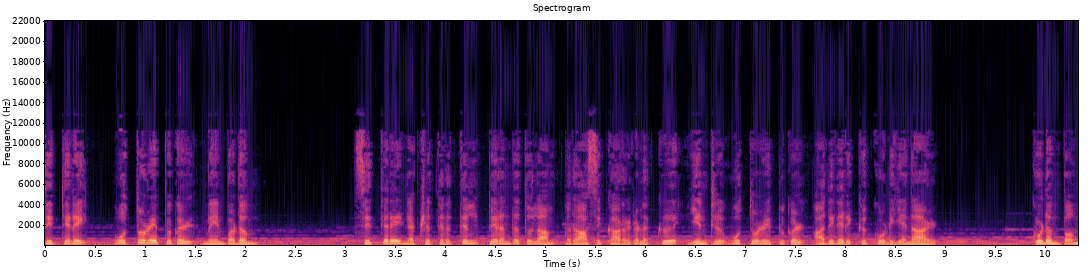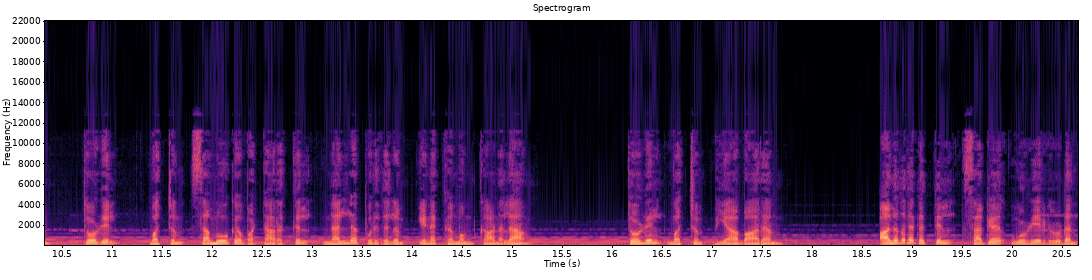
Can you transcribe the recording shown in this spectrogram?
சித்திரை ஒத்துழைப்புகள் மேம்படும். சித்திரை நட்சத்திரத்தில் பிறந்த துலாம் ராசிக்காரர்களுக்கு இன்று ஒத்துழைப்புகள் அதிகரிக்கக்கூடிய நாள். குடும்பம் தொழில் மற்றும் சமூக வட்டாரத்தில் நல்ல புரிதலும் இணக்கமும் காணலாம். தொழில் மற்றும் வியாபாரம். அலுவலகத்தில் சக ஊழியர்களுடன்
